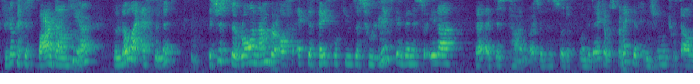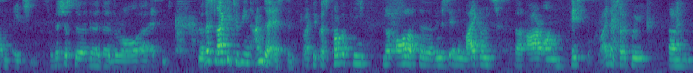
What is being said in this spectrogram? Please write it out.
If you look at this bar down here, the lower estimate is just the raw number of active Facebook users who lived in Venezuela at this time, right? So this is sort of when the data was collected in June 2018. So that's just the, the, the, the raw uh, estimate. Now that's likely to be an underestimate, right? Because probably not all of the Venezuelan migrants uh, are on Facebook, right? And so if we um,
